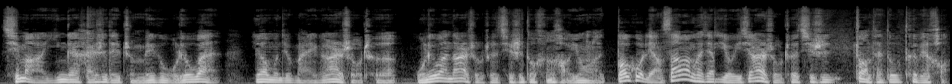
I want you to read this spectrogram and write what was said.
起码应该还是得准备个五六万。要么就买一个二手车，五六万的二手车其实都很好用了，包括两三万块钱有一些二手车，其实状态都特别好，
